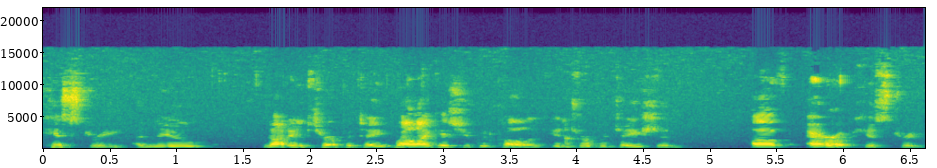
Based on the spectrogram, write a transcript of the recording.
history, a new, not interpretation, well, I guess you could call it interpretation of Arab history,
